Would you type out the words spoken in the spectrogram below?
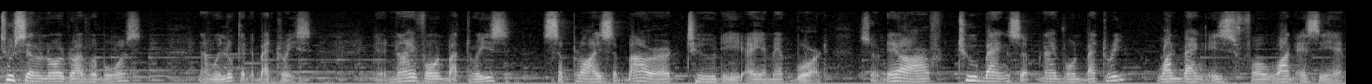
two solenoid driver boards. Now we look at the batteries. The 9 volt batteries supplies the power to the AMF board. So there are two banks of 9 volt battery one bank is for one SCM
